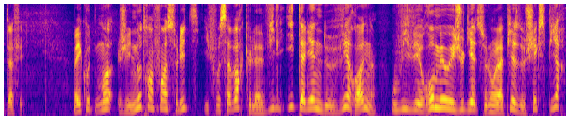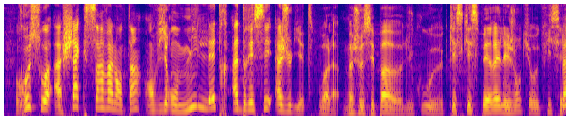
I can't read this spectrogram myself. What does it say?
Tout à fait. Bah écoute, moi j'ai une autre info insolite. Il faut savoir que la ville italienne de Vérone, où vivaient Roméo et Juliette selon la pièce de Shakespeare, reçoit à chaque Saint-Valentin environ 1000 lettres adressées à Juliette. Voilà. Bah je sais pas euh, du coup euh, qu'est-ce qu'espéraient les gens qui ont écrit ces Bah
